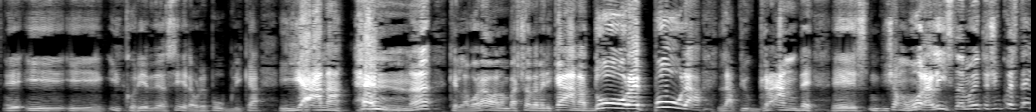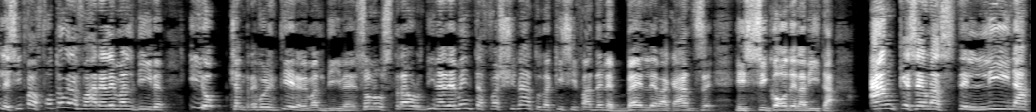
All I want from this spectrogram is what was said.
eh, eh, il Corriere della Sera o Repubblica, Jana Hen, che lavorava all'ambasciata americana, dura e pura, la più grande, eh, diciamo, moralista del Movimento 5 Stelle, si fa fotografare alle Maldive. Io ci andrei volentieri alle Maldive, sono straordinario straordinariamente affascinato da chi si fa delle belle vacanze e si gode la vita. Anche se è una stellina,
